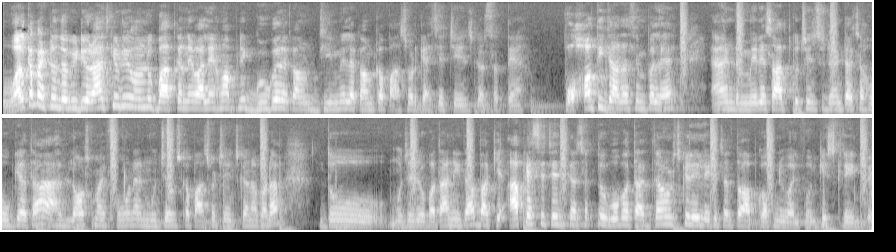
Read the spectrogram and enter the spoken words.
Welcome back to the video आज की वीडियो में हम लोग बात करने वाले हैं, हम अपने गूगल अकाउंट जीमेल अकाउंट का पासवर्ड कैसे चेंज कर सकते हैं। बहुत ही ज़्यादा सिंपल है। एंड मेरे साथ कुछ इंसिडेंट ऐसा हो गया था। I have lost my phone and मुझे उसका पासवर्ड चेंज करना पड़ा। तो मुझे जो पता नहीं था, बाकी आप कैसे चेंज कर सकते हो वो बता देता हूँ। उसके लिए लेके चलता हूँ आपको अपने मोबाइल फ़ोन की स्क्रीन पे।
